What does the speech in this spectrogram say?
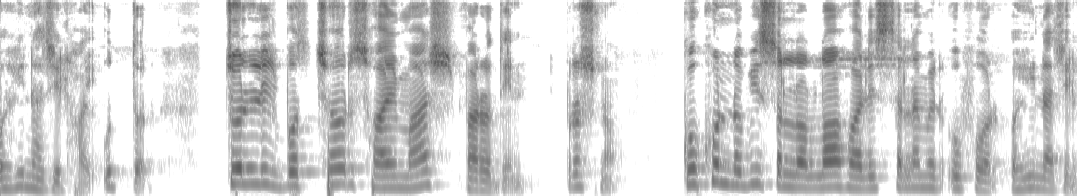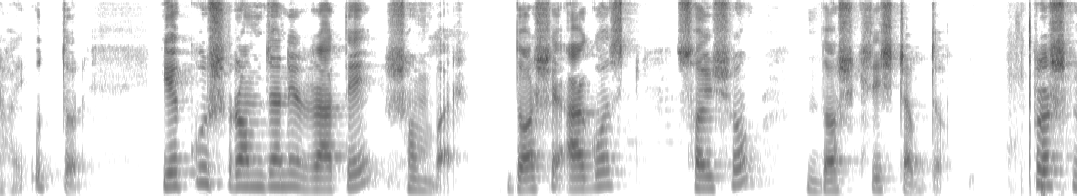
ওহি নাজিল হয়? উত্তর, চল্লিশ বছর ছয় মাস বারো দিন। প্রশ্ন, কখন নবী সাল্লাহ আলি সাল্লামের উপর ওহি নাজিল হয়? উত্তর, একুশ রমজানের রাতে সোমবার, দশে আগস্ট, ছয়শো দশ খ্রিস্টাব্দ। প্রশ্ন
